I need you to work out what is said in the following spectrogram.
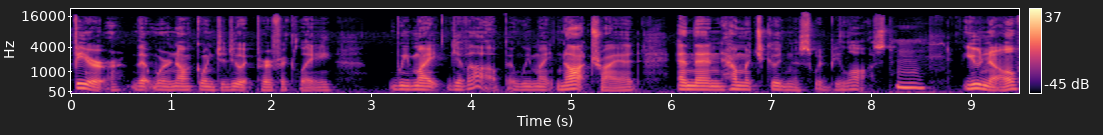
fear that we're not going to do it perfectly, we might give up and we might not try it, and then how much goodness would be lost. You know,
